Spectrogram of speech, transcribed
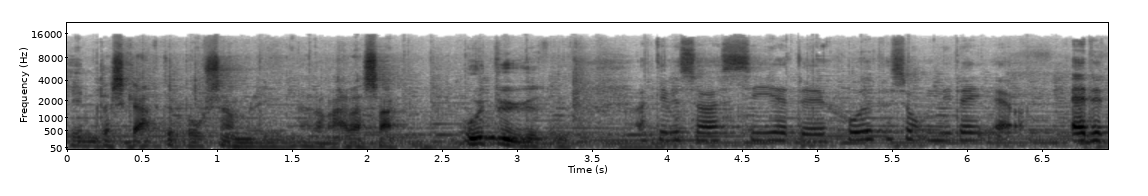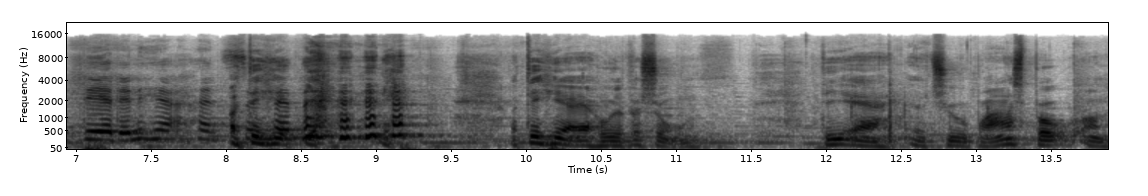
hende, der skabte bogsamlingen, eller rettere sagt, udbygget den. Og det vil så også sige, at uh, hovedpersonen i dag er, er det, det er denne her, Hans? Og det her, ja, ja. Og det her er hovedpersonen det er Tycho Brahes bog om,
